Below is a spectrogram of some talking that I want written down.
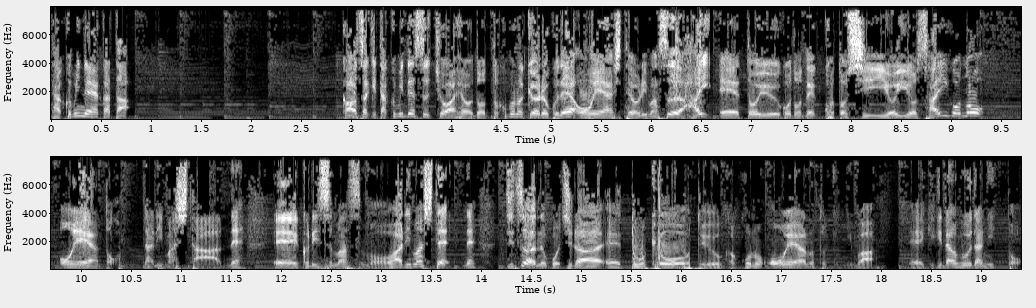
匠の館。川崎匠です。調和表 .com の協力でオンエアしております。はい、えー、ということで今年いよいよ最後のオンエアとなりましたね。えー、クリスマスも終わりまして、ね、実はね、こちら、えっ、ー、と、今日というか、このオンエアの時には、えー、劇団フーダニット、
